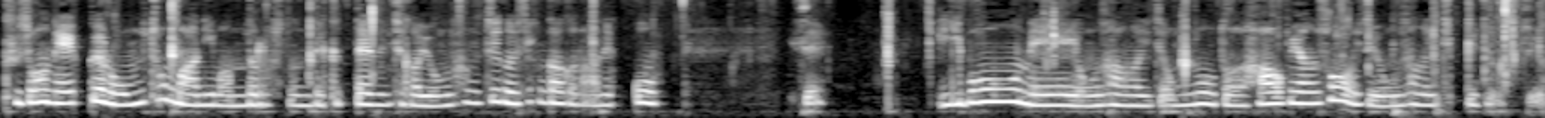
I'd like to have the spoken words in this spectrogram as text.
그 전에 액계를 엄청 많이 만들었었는데 그때는 제가 영상 찍을 생각을 안 했고 이제 이번에 영상을 이제 업로드 하면서 이제 영상을 찍게 되었어요.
